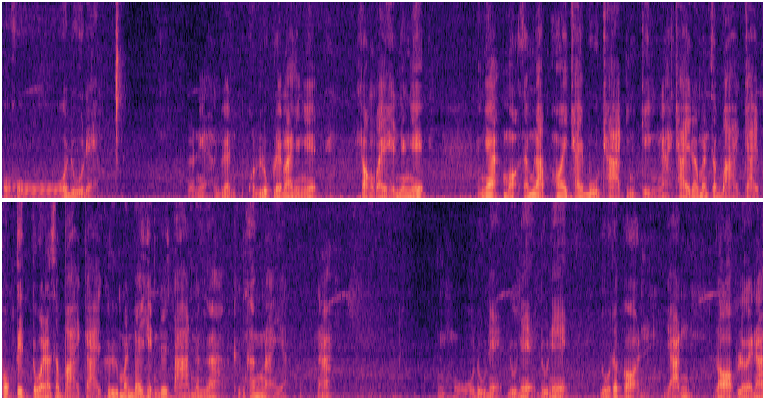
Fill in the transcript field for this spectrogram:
โอ้โห ดูเด็แล้วเนี่ยเพื่อนๆขนลุกเลยไหมอย่างนี้ส่องไปเห็นอย่างนี้ อย่างเงี้ยเหมาะสำหรับห้อยใช้บูชาจริง ๆ นะ ใช้แล้วมันสบายใจ พกติดตัวแล้วสบายใจคือมันได้เห็นด้วยตาเนื้อถึงข้างในอะนะโอ้โหดูนี่ดูนี่ดูนี่ดูซะก่อนยันรอบเลยนะ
